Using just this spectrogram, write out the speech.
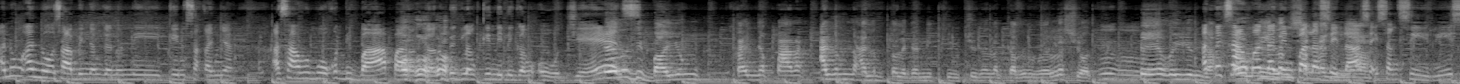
Anong ano sabi niyang ganun ni Kim sa kanya? Asawa mo ko, di ba? Parang ganun, biglang kinilig ang audience. Pero di ba yung kanya parang alam na alam talaga ni Kim Chu na nagkaroon ng relasyon. Pero yun nga, At nagsama okay na lang din sa pala kanya. sila sa isang series.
